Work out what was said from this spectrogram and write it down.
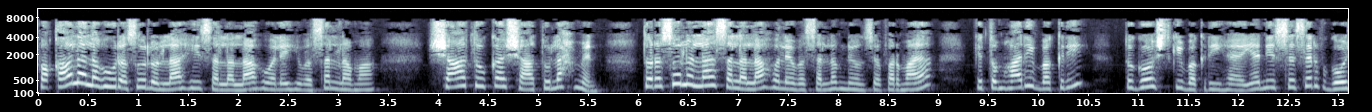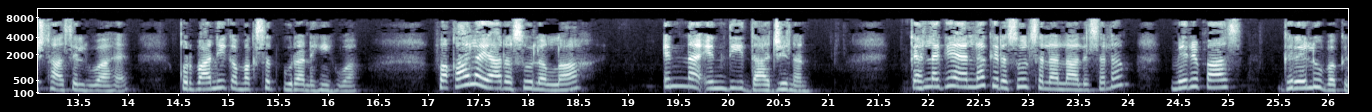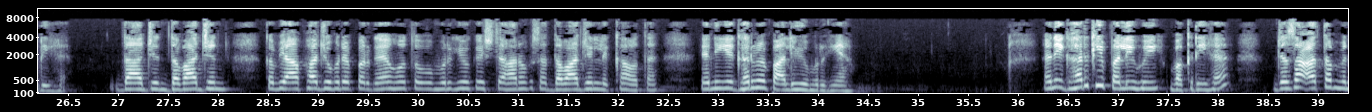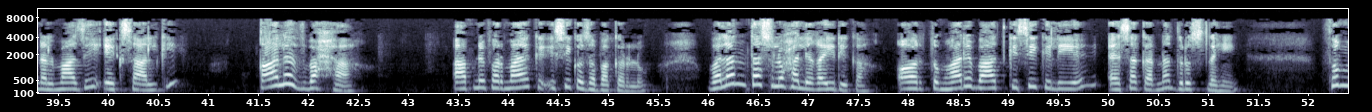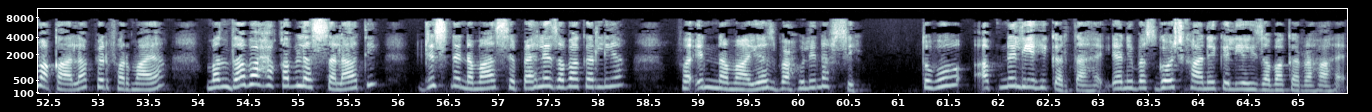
فقال الح رسول اللہ صلی اللہ علیہ وسلم شاط کا شاط الحمن تو رسول اللہ صلی اللہ علیہ وسلم نے ان سے فرمایا کہ تمہاری بکری تو گوشت کی بکری ہے یعنی اس سے صرف گوشت حاصل ہوا ہے۔ قربانی کا مقصد پورا نہیں ہوا۔ فقال یا رسول اللہ ان اندی داجن کہ لگے اللہ کے رسول صلی اللہ علیہ وسلم، میرے پاس گھریلو بکری ہے۔ داجن، دواجن۔ کبھی آپ ہر جمرے پر گئے ہو تو وہ مرغیوں کے اشتہاروں کے ساتھ دواجن لکھا ہوتا ہے۔ یعنی یہ گھر میں پالی ہوئی مرغیاں یعنی گھر کی پلی ہوئی بکری ہے جزا اتم من الماضی ایک سال کی۔ کالز بہا آپ نے فرمایا کہ اسی کو ذبح کر لو۔ ولن تسلح لغیری کا اور تمہارے بات کسی کے لیے ایسا کرنا درست نہیں۔ تم مکالا پھر فرمایا، من ذبح قبل سلاتی جس نے نماز سے پہلے ذبح کر لیا ان نما یز باہلی نفسی تو وہ اپنے لیے ہی کرتا ہے یعنی بس گوشت کھانے کے لیے ہی ذبح کر رہا ہے۔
